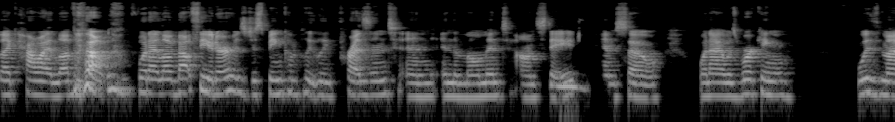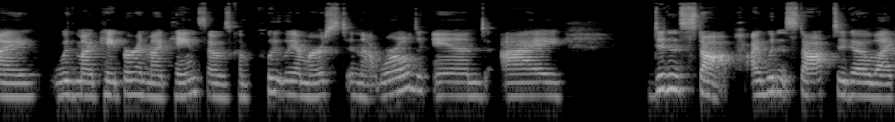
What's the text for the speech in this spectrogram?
like how I love about what I love about theater is just being completely present and in the moment on stage. Mm-hmm. And so when I was working with my with my paper and my paints. I was completely immersed in that world and i didn't stop. I wouldn't stop to go like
